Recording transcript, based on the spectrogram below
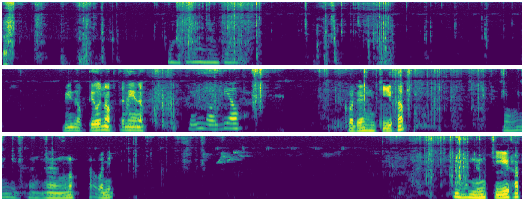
ครับโอ้ยมันจะมีดอกเดียวเนาะท่านี้เนาะเห็นดอกเดียว ก็แดงจีครับโอ้ยห่างๆเนาะวันนี้นี่ครับหนึ่งจีครับ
